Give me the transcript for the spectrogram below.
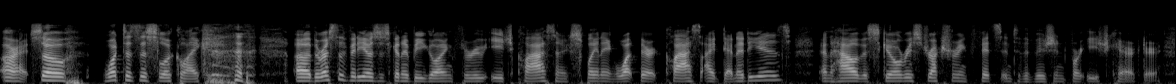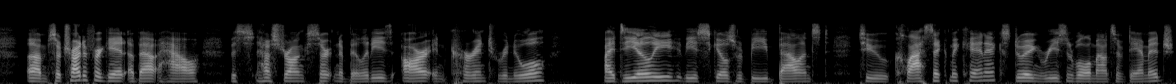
All right, so what does this look like? uh, the rest of the video is just going to be going through each class and explaining what their class identity is and how the skill restructuring fits into the vision for each character. Um, so try to forget about how this how strong certain abilities are in current renewal. Ideally, these skills would be balanced to classic mechanics, doing reasonable amounts of damage.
